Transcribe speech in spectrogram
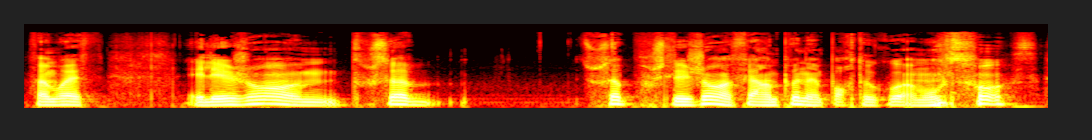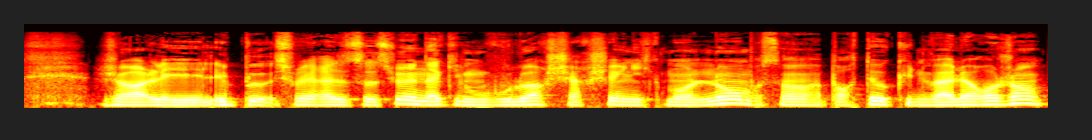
Enfin bref. Et les gens, euh, tout ça, tout ça pousse les gens à faire un peu n'importe quoi, à mon sens. Genre les, les sur les réseaux sociaux, il y en a qui vont vouloir chercher uniquement le nombre sans apporter aucune valeur aux gens.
